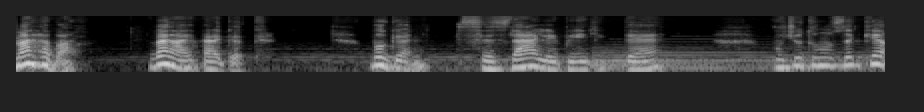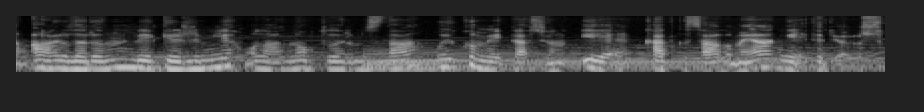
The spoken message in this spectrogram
Merhaba, ben Ayfer Gök. Bugün sizlerle birlikte vücudumuzdaki ağrıların ve gerilimli olan noktalarımızda uyku meditasyonu ile katkı sağlamaya niyet ediyoruz.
